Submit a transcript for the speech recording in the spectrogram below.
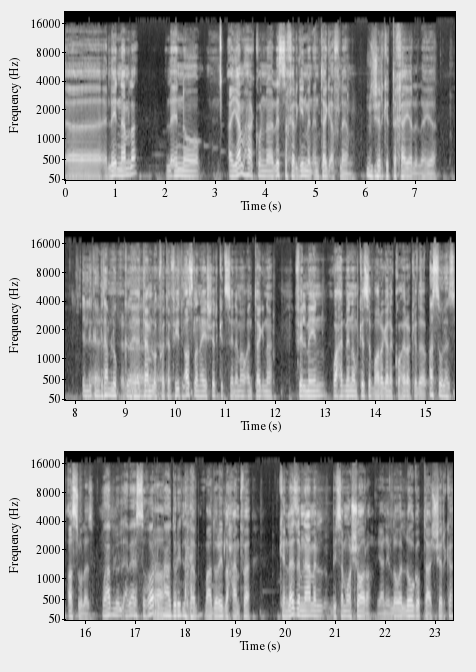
آه ليه النمله لأنه أيامها كنا لسه خارجين من إنتاج أفلام. مم. شركة تخيل اللي هي اللي كانت بتملك اللي هي آه، تملك فتافيت أصلا هي شركة سينما وانتجنا فيلمين. واحد منهم كسب مهرجان القاهرة كده. قص ولزق قص ولزق. وقبله الأباء الصغار آه. مع دوريد لحام مع دوريد لحام فكان لازم نعمل بيسموها شارة. يعني اللي هو اللوجو بتاع الشركة.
